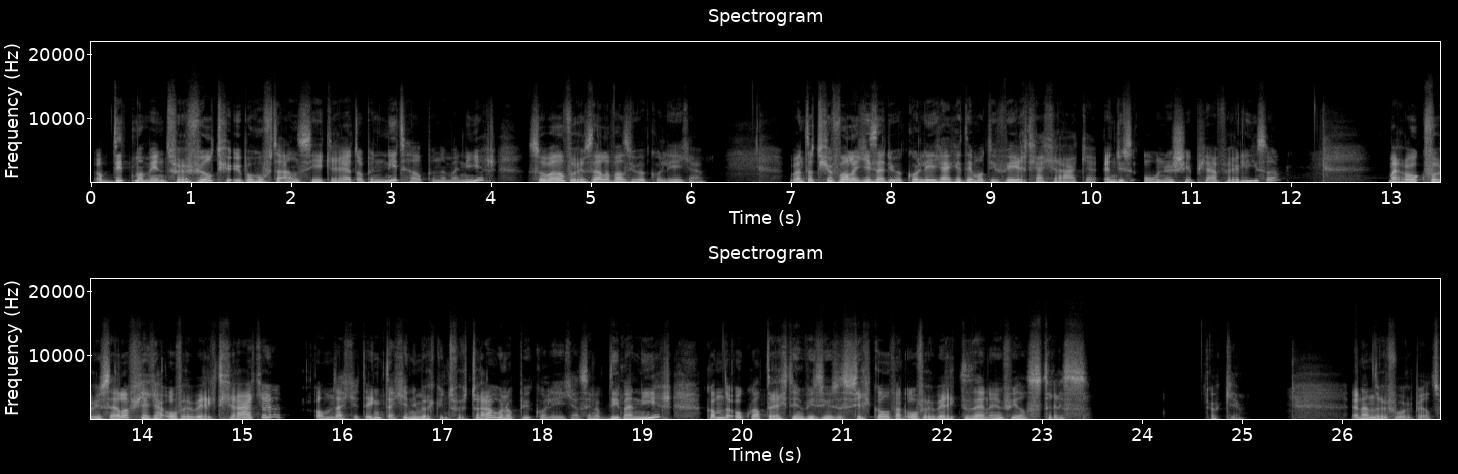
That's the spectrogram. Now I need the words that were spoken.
Op dit moment vervult je je behoefte aan zekerheid op een niet helpende manier, zowel voor jezelf als je collega. Want het gevolg is dat je collega gedemotiveerd gaat geraken en dus ownership gaat verliezen. Maar ook voor jezelf, je gaat overwerkt geraken omdat je denkt dat je niet meer kunt vertrouwen op je collega's. En op die manier komt je ook wel terecht in een visieuze cirkel van overwerkt te zijn en veel stress. Oké. Een ander voorbeeld.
